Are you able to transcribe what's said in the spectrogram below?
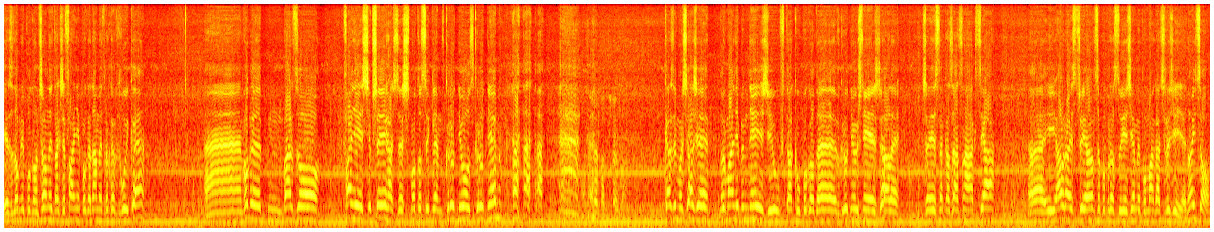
jest do mnie podłączony, także fajnie pogadamy trochę w dwójkę. W ogóle mm, bardzo fajnie jest się przejechać też motocyklem w grudniu z grudniem. No, trzeba, trzeba. W każdym razie normalnie bym nie jeździł w taką pogodę, w grudniu już nie jeżdżę, ale że jest taka zacna akcja e, i aura jest sprzyjająca, po prostu jedziemy pomagać rodzinie. No i co?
